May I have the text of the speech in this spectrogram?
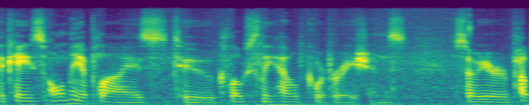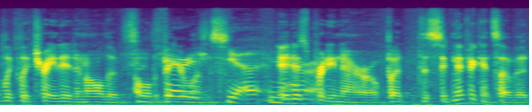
The case only applies to closely held corporations. So you're publicly traded and all the So all the bigger very, ones. yeah, It is pretty narrow, but the significance of it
